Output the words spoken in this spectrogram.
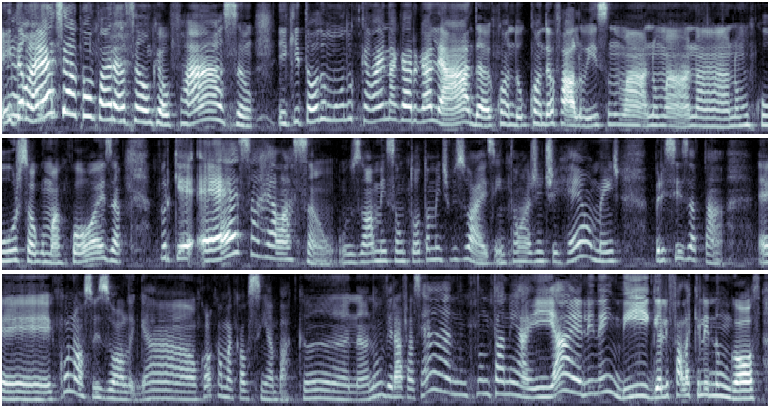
Então, essa é a comparação que eu faço e que todo mundo cai na gargalhada quando, quando eu falo isso numa, numa, na, num curso, alguma coisa, porque é essa relação. Os homens são totalmente visuais. Então, a gente realmente precisa estar. Tá é, com o nosso visual legal, colocar uma calcinha bacana, não virar e falar assim, ah, não, não tá nem aí, ah, ele nem liga, ele fala que ele não gosta.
